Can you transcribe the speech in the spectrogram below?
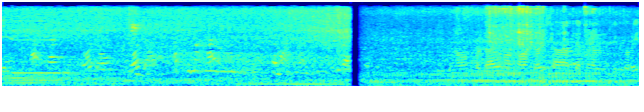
Dito naman po tayo mga counter sa Terminal Victory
